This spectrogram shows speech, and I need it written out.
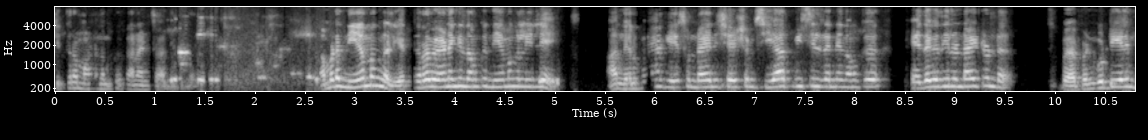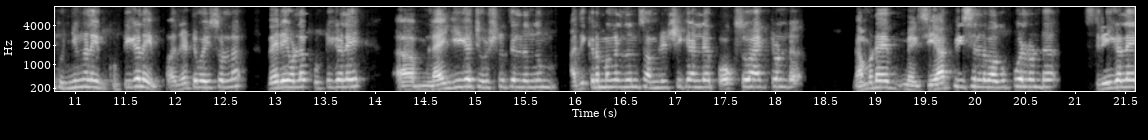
ചിത്രമാണ് നമുക്ക് കാണാൻ സാധിക്കുന്നത്. നമ്മുടെ നിയമങ്ങൾ എത്ര വേണമെങ്കിൽ നമുക്ക് നിയമങ്ങൾ ഇല്ലേ ആ നിർഭയ കേസ് ഉണ്ടായതിനു ശേഷം സി ആർ പി സിയിൽ തന്നെ നമുക്ക് ഭേദഗതിയിൽ ഉണ്ടായിട്ടുണ്ട്. പെൺകുട്ടികളെയും കുഞ്ഞുങ്ങളെയും കുട്ടികളെയും പതിനെട്ട് വയസ്സുള്ള വരെയുള്ള കുട്ടികളെ ലൈംഗിക ചൂഷണത്തിൽ നിന്നും അതിക്രമങ്ങളിൽ നിന്നും സംരക്ഷിക്കാനുള്ള പോക്സോ ആക്ട് ഉണ്ട്. നമ്മുടെ സി ആർ പി സിയിലുള്ള വകുപ്പുകളുണ്ട്. സ്ത്രീകളെ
